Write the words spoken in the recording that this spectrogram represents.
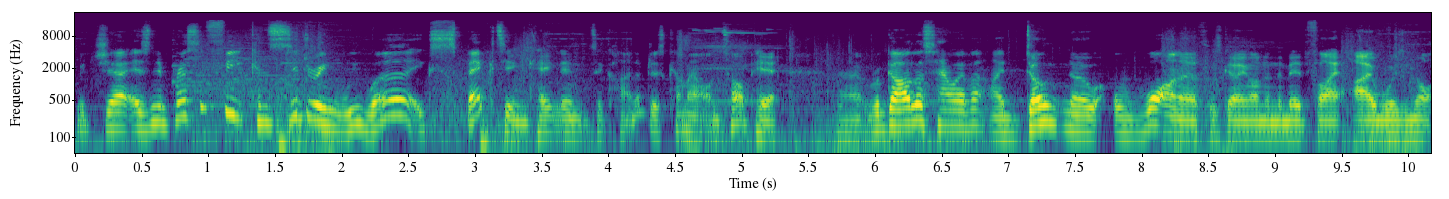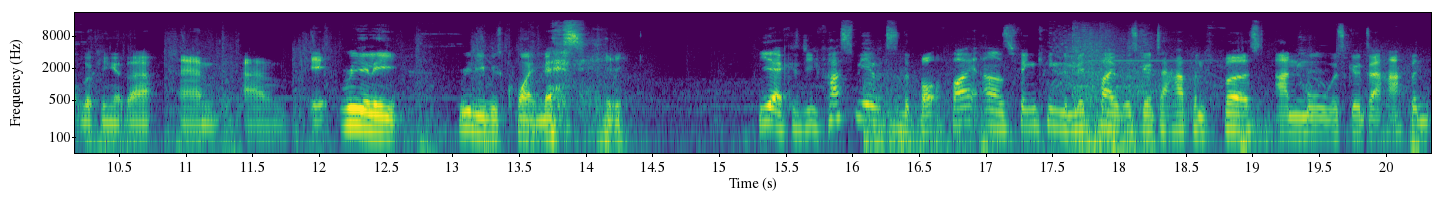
Which uh, is an impressive feat considering we were expecting Caitlyn to kind of just come out on top here. Uh, regardless, however, I don't know what on earth was going on in the mid-fight. I was not looking at that, and and it really, really was quite messy. Yeah, because you passed me over to the bot fight, I was thinking the mid fight was going to happen first and more was going to happen,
